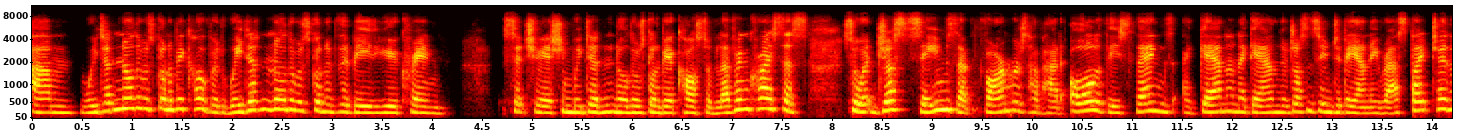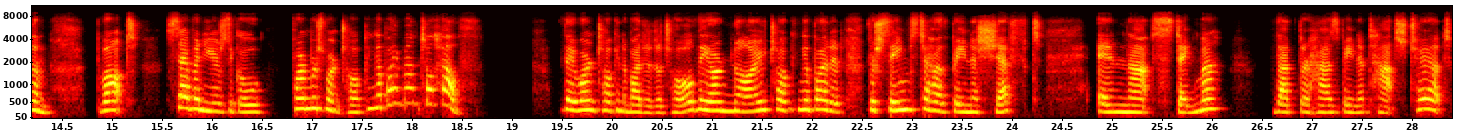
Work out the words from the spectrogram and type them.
Um, we didn't know there was going to be COVID. We didn't know there was going to be the Ukraine situation. We didn't know there was going to be a cost of living crisis. So it just seems that farmers have had all of these things again and again. There doesn't seem to be any respite to them. But seven years ago, farmers weren't talking about mental health they weren't talking about it at all. They are now talking about it. There seems to have been a shift in that stigma that there has been attached to it.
